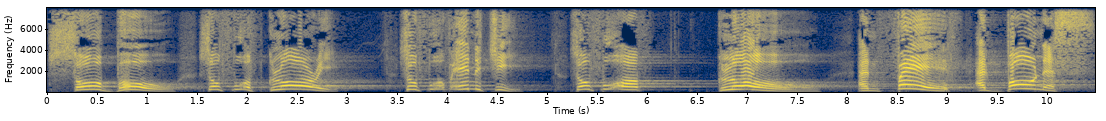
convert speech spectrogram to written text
so bold, so full of glory, so full of energy, so full of glow and faith and boldness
